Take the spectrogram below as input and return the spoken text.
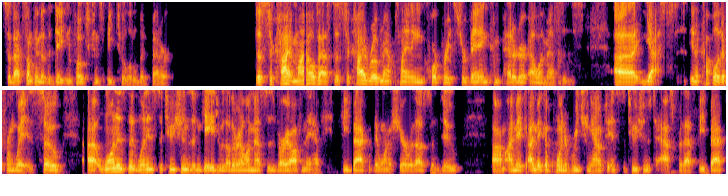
so that's something that the Dayton folks can speak to a little bit better. Does Sakai, Miles asked, does Sakai roadmap planning incorporate surveying competitor LMSs? Uh, yes, in a couple of different ways. So uh, one is that when institutions engage with other LMSs, very often they have feedback that they want to share with us and do. Um, I make I make a point of reaching out to institutions to ask for that feedback.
